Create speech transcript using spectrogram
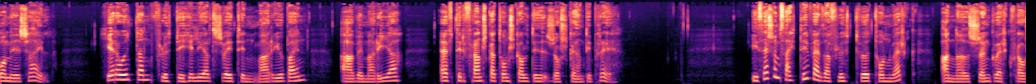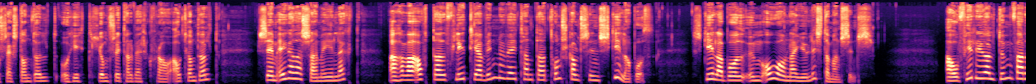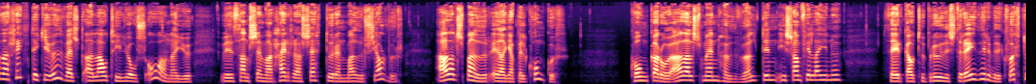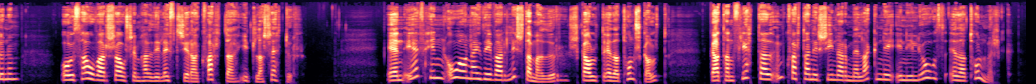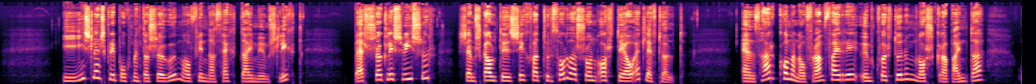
Komiði sæl. Hér á undan flutti Hiljard sveitin Marjubæn, Ave Maria, eftir franska tónskáldið Zoskandi Pre. Í þessum þætti verða flutt tvö tónverk, annað söngverk frá 16. öld og hitt hljómsveitarverk frá 18. öld, sem eigaða sameiginlegt að hafa átt að flytja vinnuveitanda tónskáldsins skilaboð, skilaboð um óánæju listamannsins. Á fyrriöldum var það hreint ekki auðvelt að láti í ljós óánæju við þann sem var hærra settur en maður sjálfur, aðalsmaður eða jafnvel kongur. Kongar og aðalsmenn höfð völdin í samfélaginu, þeir gáttu brúðist reyðir við kvörtunum og þá var sá sem hafði leift sér að kvarta ítla settur. En ef hinn óánægði var listamaður, skáld eða tónskáld, gat hann fléttað umkvartanir sínar með lagni inn í ljóð eða tónverk. Í íslenskri bókmyndasögum á finna þekkt dæmi um slíkt, bersöglisvísur sem skáldið Sigvatur Þórðarsson orti á elleftöld, en þar kom hann á framfæri um kvörtunum norskra bænda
